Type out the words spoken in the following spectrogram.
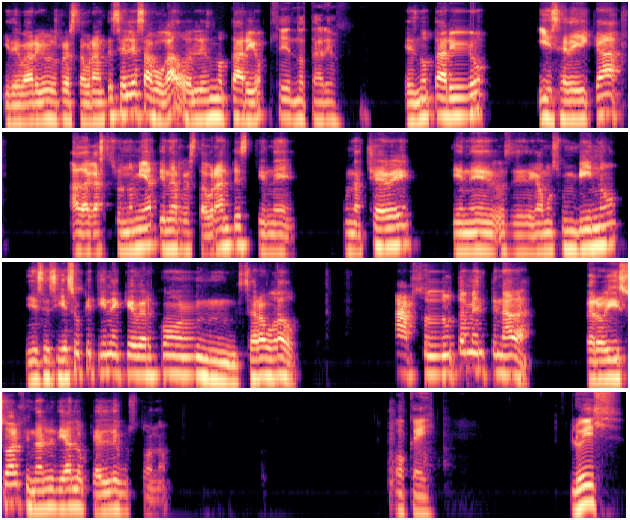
y de varios restaurantes. Él es abogado, él es notario. Sí, es notario. Es notario y se dedica a la gastronomía, tiene restaurantes, tiene una cheve, tiene, digamos, un vino, y dice, ¿y eso qué tiene que ver con ser abogado? Absolutamente nada, pero hizo al final del día lo que a él le gustó, ¿no? Ok. Luis,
